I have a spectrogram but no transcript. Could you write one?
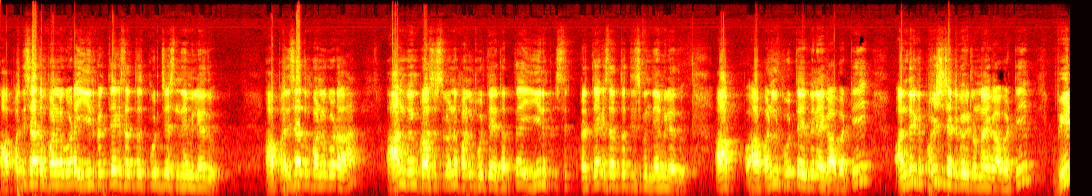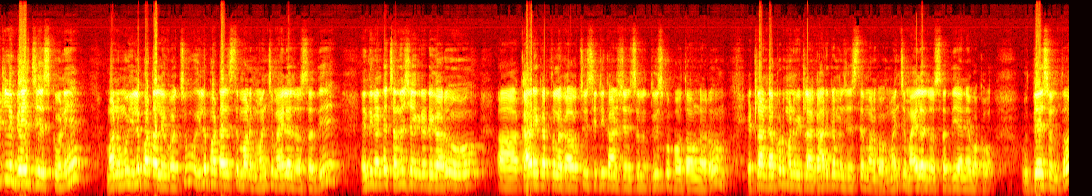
ఆ పది శాతం పనులు కూడా ఈయన ప్రత్యేక శ్రద్ధ పూర్తి చేసింది ఏమీ లేదు. ఆ పది శాతం పనులు కూడా ఆన్ గోయింగ్ ప్రాసెస్లోనే పనులు పూర్తి అయ్యాయి తప్పితే ఈయన ప్రత్యేక శ్రద్ధ తీసుకుంది ఏమీ లేదు. ఆ ఆ పనులు పూర్తి అయిపోయినాయి కాబట్టి అందరికీ పొజిషన్ సర్టిఫికేట్లు ఉన్నాయి కాబట్టి వీటిని బేస్ చేసుకొని మనము ఇల్లు పట్టాలు ఇవ్వచ్చు. ఇల్లు పట్టాలు ఇస్తే మనకు మంచి మైలేజ్ వస్తుంది. ఎందుకంటే చంద్రశేఖర్ రెడ్డి గారు కార్యకర్తలు కావచ్చు సిటీ కాన్స్టిట్యున్సీలు దూసుకుపోతూ ఉన్నారు. ఇట్లాంటప్పుడు మనం ఇట్లా కార్యక్రమం చేస్తే మనకు ఒక మంచి మైలేజ్ వస్తుంది అనే ఒక ఉద్దేశంతో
